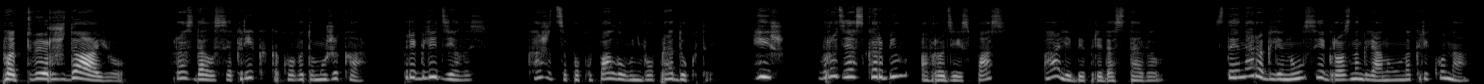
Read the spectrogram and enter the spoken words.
подтверждаю!» Раздался крик какого-то мужика. Пригляделась. Кажется, покупала у него продукты. Ишь, вроде оскорбил, а вроде и спас. Алиби предоставил. Стейнар оглянулся и грозно глянул на крикуна.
